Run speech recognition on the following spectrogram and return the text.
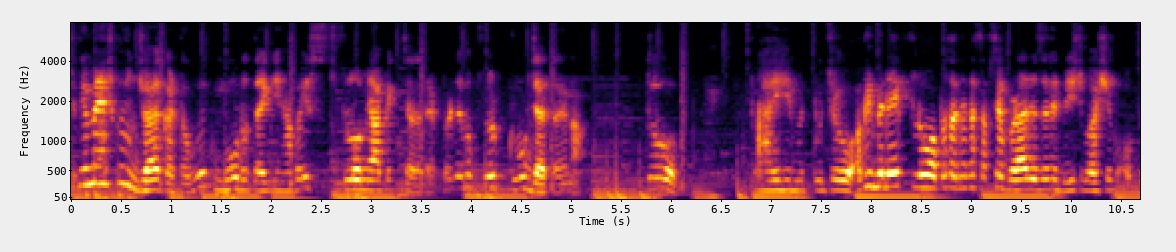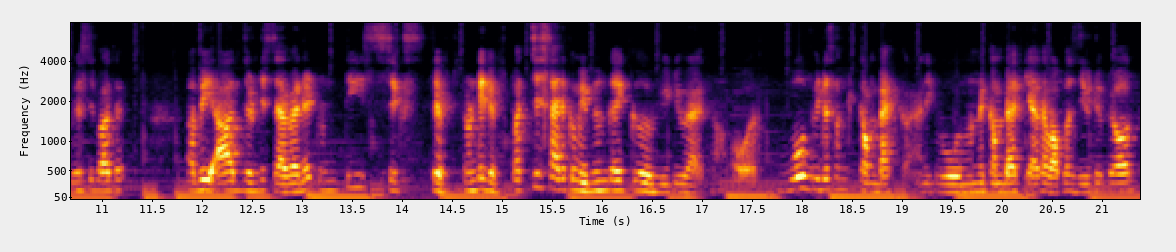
क्योंकि मैं इसको इन्जॉय करता हूँ, वो एक मूड होता है कि हाँ भाई इस फ्लो में आप एक चल रहे हैं, पर जब फ्लो टूट जाता है ना तो भाई, मत पूछो। अभी मेरे एक फ्लो वापस आने का सबसे बड़ा रीज़न है बीच वर्शिप ऑब्वियसली बात है। अभी आज ट्वेंटी सेवन है twenty six fifth twenty fifth पच्चीस तारीख को मे भी उनका एक वीडियो आया था, और वो वीडियो उनके कम बैक का, यानी कि वो उन्होंने कम बैक किया था वापस यूट्यूब पे, और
